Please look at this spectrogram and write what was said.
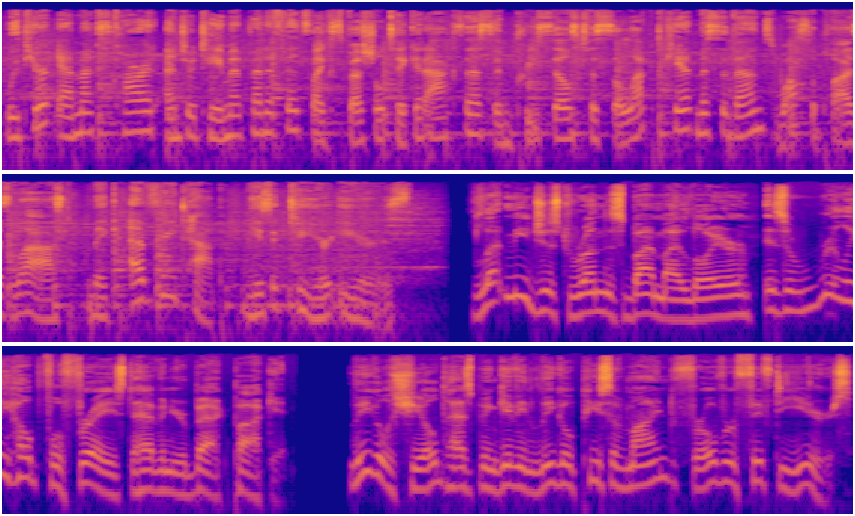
With your Amex card, entertainment benefits like special ticket access and pre-sales to select campus events while supplies last, make every tap music to your ears. Let me just run this by my lawyer is a really helpful phrase to have in your back pocket. Legal Shield has been giving legal peace of mind for over 50 years.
